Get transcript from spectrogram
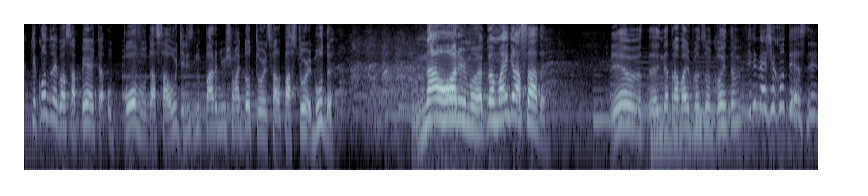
Porque quando o negócio aperta, o povo da saúde, eles não param de me chamar de doutor. Eles falam, pastor, muda. Na hora, irmão. É a coisa mais engraçada. Eu ainda trabalho em pronto-socorro, então vira e mexe acontece, né?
